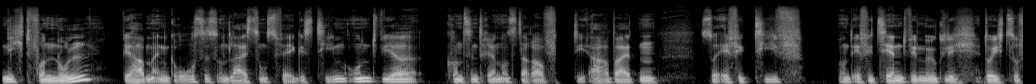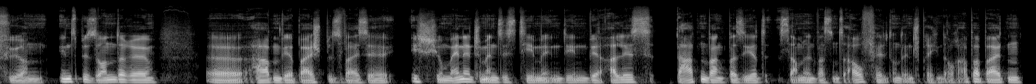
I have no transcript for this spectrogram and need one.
nicht von Null, wir haben ein großes und leistungsfähiges Team und wir konzentrieren uns darauf, die Arbeiten so effektiv und effizient wie möglich durchzuführen. Insbesondere äh, haben wir beispielsweise Issue-Management-Systeme, in denen wir alles datenbankbasiert sammeln, was uns auffällt und entsprechend auch abarbeiten.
